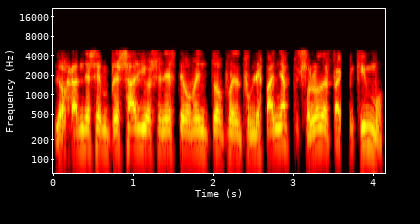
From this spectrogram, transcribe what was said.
Los grandes empresarios en este momento de España son los del franquismo.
